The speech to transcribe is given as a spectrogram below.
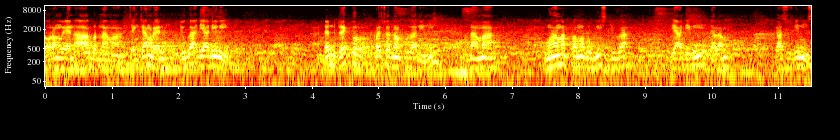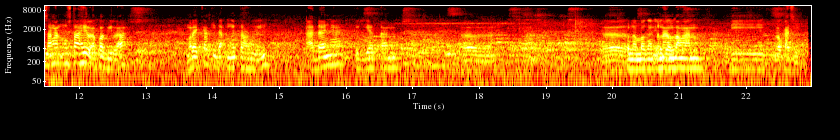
seorang WNA bernama Cheng Changren juga diadili. Dan Direktur Operasional perusahaan ini bernama Muhammad Pamar Lubis juga diadili dalam kasus ini. Sangat mustahil apabila mereka tidak mengetahui adanya kegiatan uh, uh, penambangan, penambangan di lokasi.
